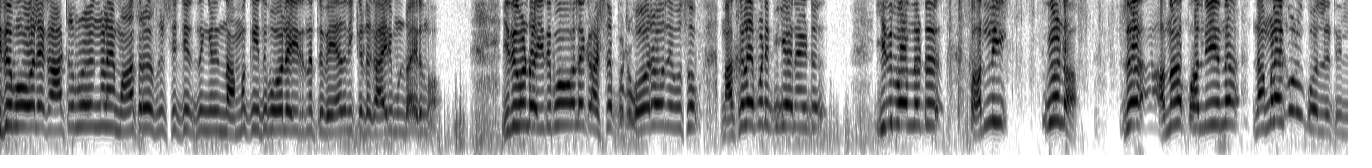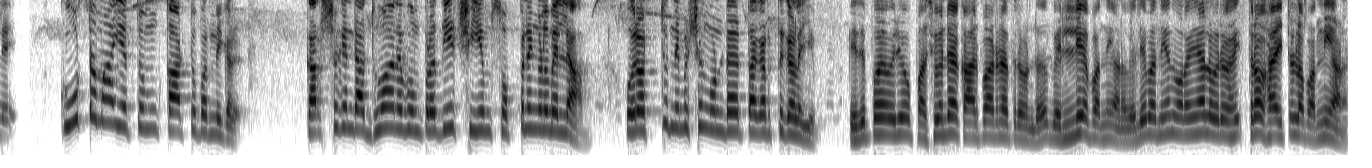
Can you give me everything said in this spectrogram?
ഇതുപോലെ കാട്ടുമൃഗങ്ങളെ മാത്രമേ സൃഷ്ടിച്ചിരുന്നെങ്കിൽ നമുക്ക് ഇതുപോലെ ഇരുന്നിട്ട് വേദനിക്കേണ്ട കാര്യമുണ്ടായിരുന്നോ? ഇതുകൊണ്ടോ ഇതുപോലെ കഷ്ടപ്പെട്ട് ഓരോ ദിവസവും മക്കളെ പഠിപ്പിക്കാനായിട്ട് ഇത് വന്നിട്ട് പന്നി ഇതുകൊണ്ടോ? ഇത് എന്നാ പന്നിന്ന് നമ്മളെ കൊണ്ട് കൊല്ലിട്ടില്ലേ കൂട്ടമായി എത്തും കാട്ടുപന്നികൾ. കർഷകന്റെ അധ്വാനവും പ്രതീക്ഷയും സ്വപ്നങ്ങളുമെല്ലാം ഒരൊറ്റ നിമിഷം കൊണ്ട് തകർത്ത് കളയും. ഇതിപ്പോൾ ഒരു പശുവിന്റെ കാൽപ്പാടിന് അത്ര ഉണ്ട്. വലിയ പന്നിയാണ്. വലിയ പന്നി എന്ന് പറഞ്ഞാൽ ഒരു ഇത്ര ഹൈറ്റുള്ള പന്നിയാണ്.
